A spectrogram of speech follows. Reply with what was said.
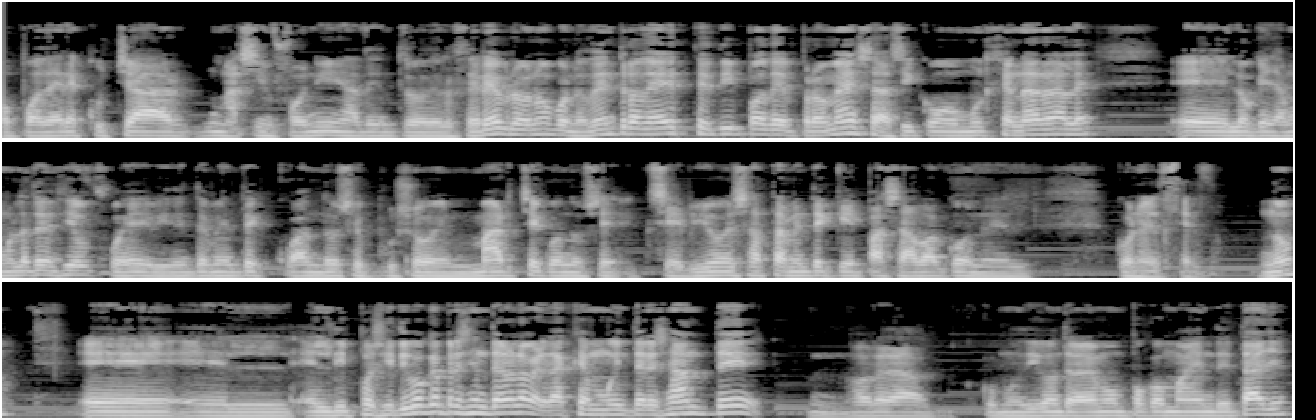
o poder escuchar una sinfonía dentro del cerebro, ¿no? Bueno, dentro de este tipo de promesas, así como muy generales, eh, lo que llamó la atención fue evidentemente cuando se puso en marcha, cuando se, se vio exactamente qué pasaba con el, con el cerdo, ¿no? Eh, el, el, dispositivo que presentaron la verdad es que es muy interesante, ahora como digo entraremos un poco más en detalle,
